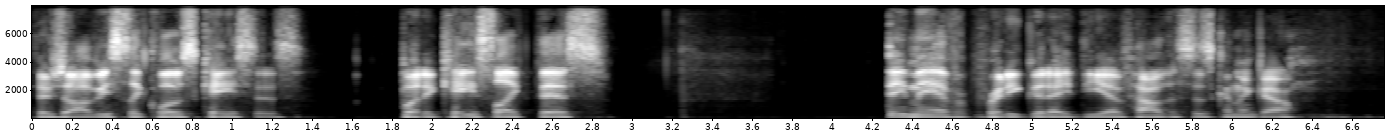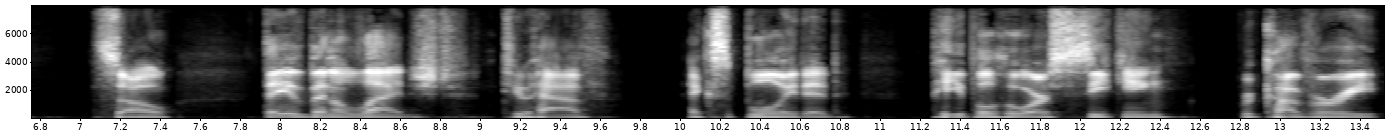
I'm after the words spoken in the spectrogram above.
There's obviously close cases, but a case like this, they may have a pretty good idea of how this is going to go. So they have been alleged to have exploited people who are seeking recovery,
